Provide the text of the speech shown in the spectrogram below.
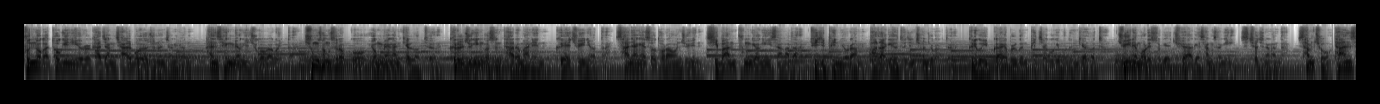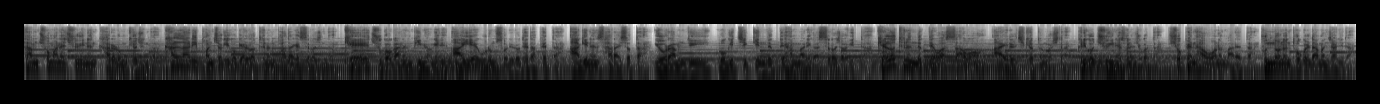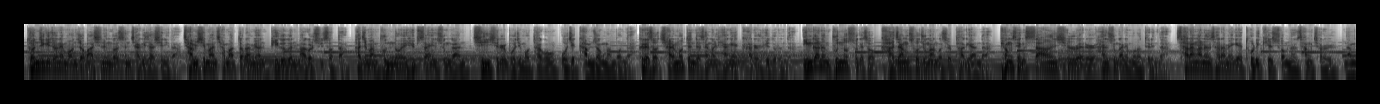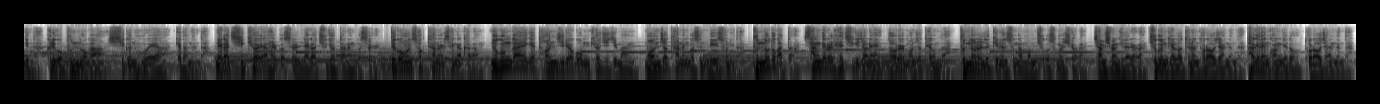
분노가 독인 이유를 가장 잘 보여주는 장면. 한 생명이 죽어가고 있다. 충성스럽고 용맹한 갤러트. 그를 죽인 것은 다름 아닌 그의 주인이었다. 사냥에서 돌아온 주인. 집안 풍경이 이상하다. 뒤집힌 요람. 바닥에 흩어진 천조각들. 그리고 입가에 붉은 핏자국이 묻은 갤러트. 주인의 머릿속에 최악의 상상이 스쳐 지나간다. 3초. 단 3초 만에 주인은 칼을 움켜쥔다. 칼날이 번쩍이고 갤러트는 바닥에 쓰러진다. 개의 죽어가는 비명에 아이의 울음소리로 대답했다. 아기는 살아있었다. 요람 뒤 목이 찢긴 늑대 한 마리가 쓰러져 있다. 갤러트는 늑대와 싸워 아이를 지켰던 것이다. 그리고 주인의 손에 죽었다. 쇼펜하우어는 말했다. 분노는 독을 담은 잔이다. 던지기 전에 먼저 마시는 것은 자기 자신이다. 잠시만 참았더라면 비극은 막을 수 있었다. 하지만 분노에 휩싸인 순간 진실을 보지 못하고 오직 감정만 본다. 그래서 잘못된 대상을 향해 칼을 휘두른다. 인간은 분노 속에서 가장 소중한 것을 파괴한다. 평생 쌓은 신뢰를 한순간에 무너뜨린다. 사랑하는 사람에게 돌이킬 수 없는 상처를 남긴다. 그리고 분노가 식은 후에야 깨닫는다. 내가 지켜야 할 것을 내가 죽였다는 것을 뜨거운 석탄을 생각하라. 누군가에게 던지려고 움켜쥐지만 먼저 타는 것은 네 손이다. 분노도 같다. 상대를 해치기 전에 너를 먼저 태운다. 분노를 느끼는 순간 멈추고 숨을 쉬어라. 잠시만 기다려라. 죽은 갤러트는 돌아오지 않는다. 파괴된 관계도 돌아오지 않는다.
